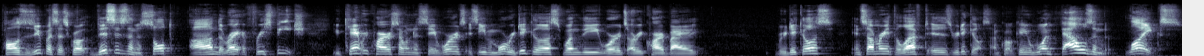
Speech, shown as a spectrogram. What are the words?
Paul Zazupa says, quote, This is an assault on the right of free speech. You can't require someone to say words. It's even more ridiculous when the words are required by ridiculous. In summary, the left is ridiculous. Unquote. Getting 1,000 likes.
